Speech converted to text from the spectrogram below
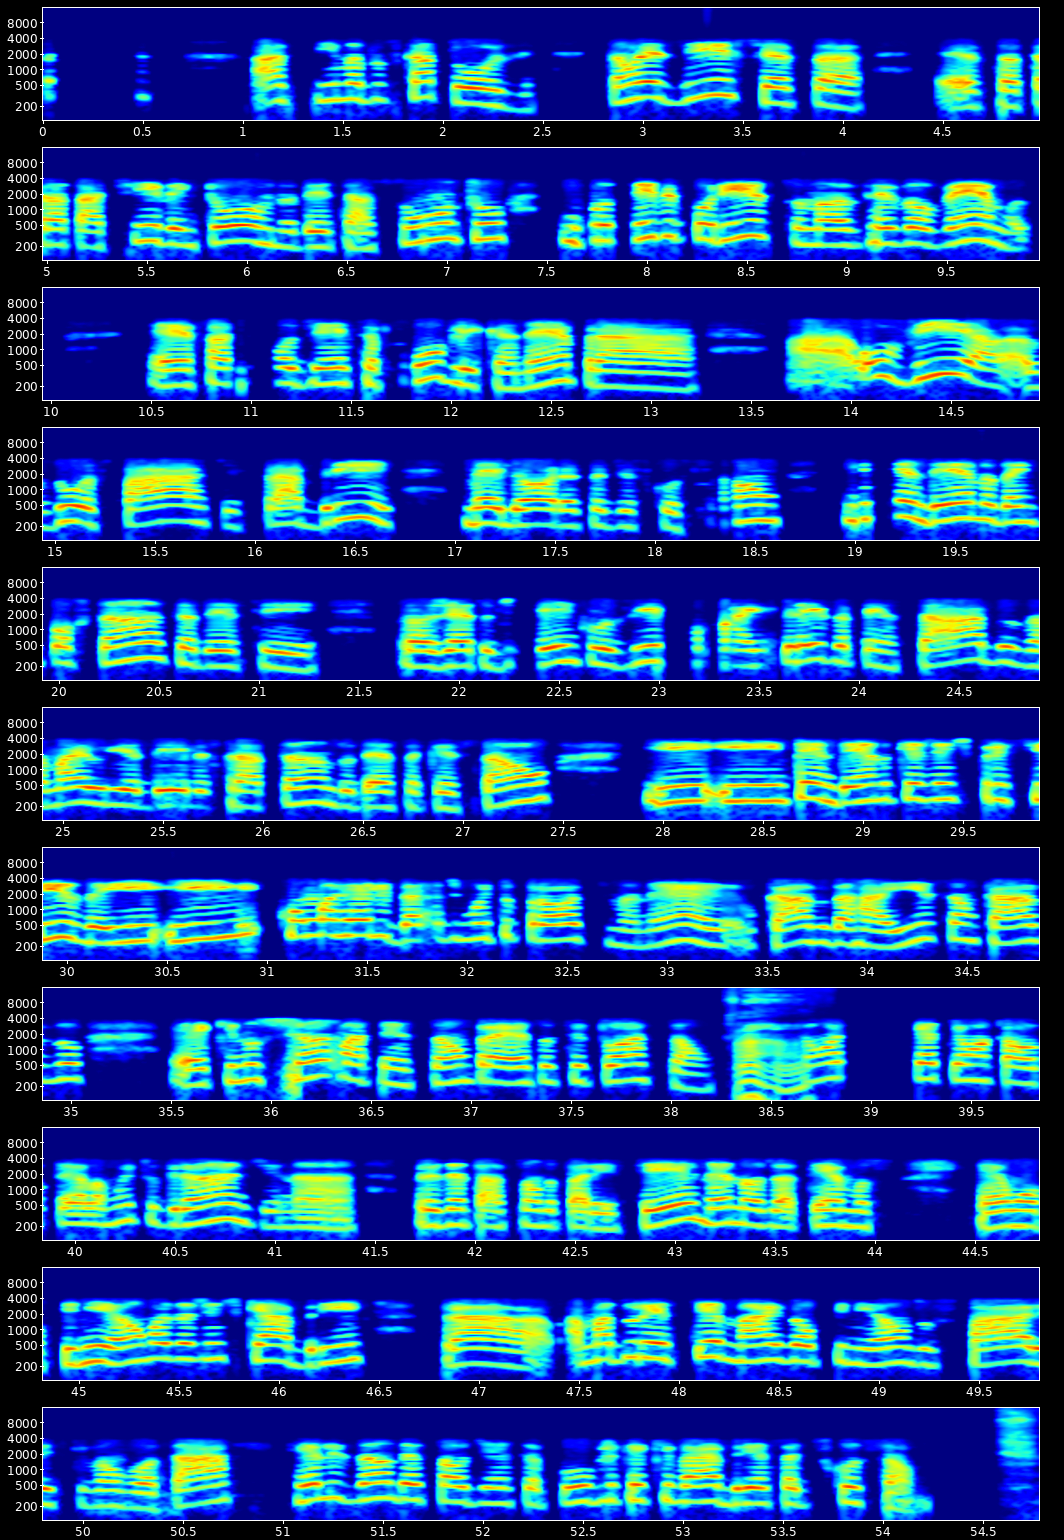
acima dos 14. Então existe essa essa tratativa em torno desse assunto. Inclusive por isso nós resolvemos é, fazer uma audiência pública, né, para ouvir as duas partes, para abrir melhor essa discussão, entendendo da importância desse projeto de lei, inclusive com mais três apensados, a maioria deles tratando dessa questão, e, e, entendendo que a gente precisa e, e, com uma realidade muito próxima, né? O caso da Raíssa é um caso é, que nos chama a atenção para essa situação. Uhum. Então, a gente quer ter uma cautela muito grande na apresentação do parecer, né? Nós já temos é, uma opinião, mas a gente quer abrir para amadurecer mais a opinião dos pares que vão votar, realizando essa audiência pública que vai abrir essa discussão.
